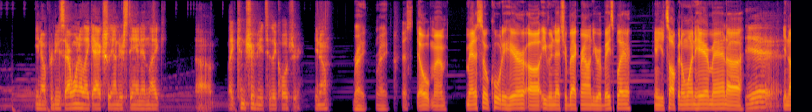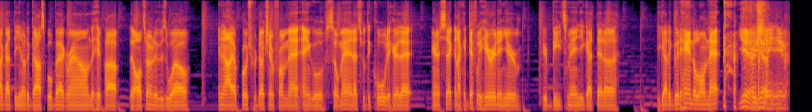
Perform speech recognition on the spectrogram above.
you know producer I want to like actually understand and like um, like contribute to the culture you know Right. Right. That's dope, man. Man, it's so cool to hear. Uh, even that your background, you're a bass player, and you're talking to one here, man. Uh, yeah you know, I got the you know the gospel background, the hip hop, the alternative as well, and I approach production from that angle. So, man, that's really cool to hear that intersect, and I could definitely hear it in your your beats, man. You got that uh, you got a good handle on that. Yeah. yeah. appreciate you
